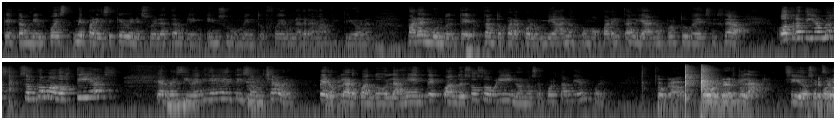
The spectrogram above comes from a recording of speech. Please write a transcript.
Que también, pues, me parece que Venezuela también en su momento fue una gran anfitriona para el mundo entero, tanto para colombianos como para italianos, portugueses, o sea, otra tía más. Son como dos tías que reciben gente y son chéveres. Pero claro, cuando la gente, cuando esos sobrinos no se portan bien, pues, Toca devolverlo. claro, sí, o se Que ponen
